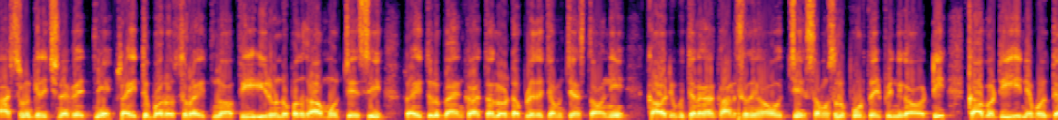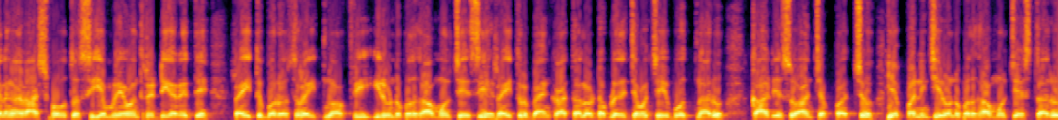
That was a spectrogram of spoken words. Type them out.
రాష్ట్రంలో గెలిచిన వెంటనే రైతు భరోసా రైతు మాఫీ ఈ రెండు పథకాలు అమలు చేసి రైతుల బ్యాంక్ ఖాతాలో డబ్బులు అయితే జమ చేస్తామని. కాబట్టి ఇప్పుడు తెలంగాణ కాంగ్రెస్ అధికారం వచ్చి సమస్యలు పూర్తయిపోయింది కాబట్టి కాబట్టి ఈ నేపథ్యంలో తెలంగాణ రాష్ట్ర ప్రభుత్వం సీఎం రేవంత్ రెడ్డి గారు అయితే రైతు భరోసా రైతు మాఫీ ఈ రెండు పథకాలు అమలు చేసి రైతుల బ్యాంక్ ఖాతాలో డబ్బులు అయితే జమ చేయబోతున్నారు. కాబట్టి సో అని చెప్పచ్చు. ఎప్పటి నుంచి ఈ రెండు పథకం అమలు చేస్తారు.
